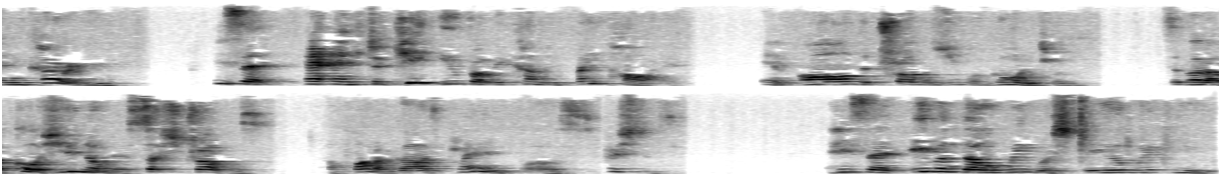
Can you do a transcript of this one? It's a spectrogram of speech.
and encourage you. He said, and, and to keep you from becoming faint-hearted in all the troubles you were going through. So, but of course, you know that such troubles are part of God's plan for us Christians. He said, even though we were still with you,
